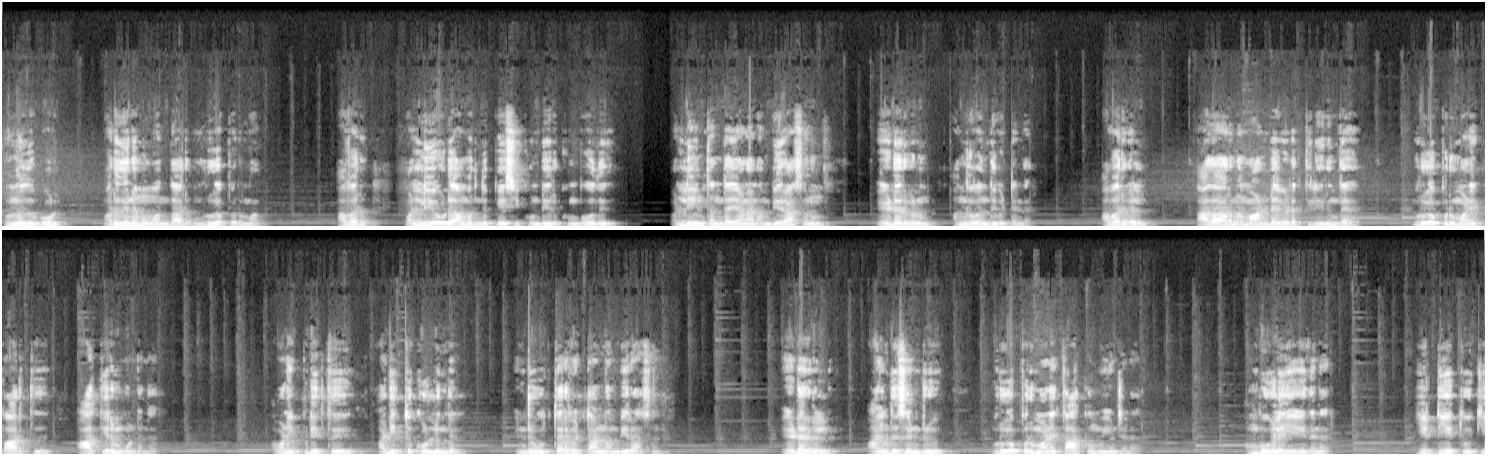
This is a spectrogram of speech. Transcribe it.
சொன்னது போல் மறுதினமும் வந்தார் முருகப்பெருமான். அவர் வள்ளியோடு அமர்ந்து பேசி கொண்டிருக்கும் போது வள்ளியின் தந்தையான நம்பிராசனும் வேடர்களும் அங்கு வந்துவிட்டனர் அவர்கள் சாதாரண மானிட வேடத்தில் இருந்த முருகப்பெருமானை பார்த்து ஆத்திரம் கொண்டனர். அவனை பிடித்து அடித்து கொள்ளுங்கள் என்று உத்தரவிட்டான் நம்பிராசன். வேடர்கள் பாய்ந்து சென்று முருகப்பெருமானை தாக்க முயன்றனர். அம்புகளை எய்தனர். ஈட்டியை தூக்கி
